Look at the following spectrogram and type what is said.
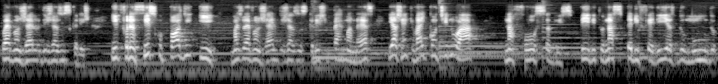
o Evangelho de Jesus Cristo. E Francisco pode ir, mas o Evangelho de Jesus Cristo permanece e a gente vai continuar na força do Espírito, nas periferias do mundo,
